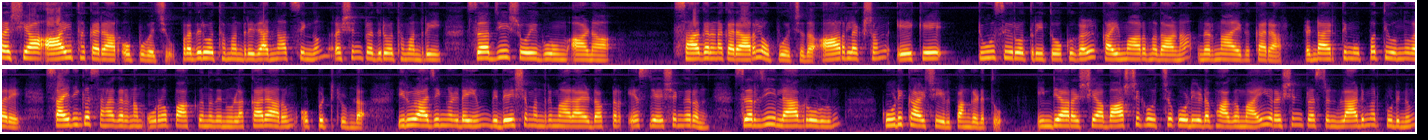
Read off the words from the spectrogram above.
റഷ്യ ആയുധ കരാർ ഒപ്പുവച്ചു. പ്രതിരോധ മന്ത്രി രാജ്നാഥ് സിംഗും റഷ്യൻ പ്രതിരോധ മന്ത്രി സെർജി ഷോയിഗുവും ആണ് സഹകരണ കരാറിൽ ഒപ്പുവച്ചത്. ആറ് ലക്ഷം A K two zero three തോക്കുകൾ കൈമാറുന്നതാണ് നിർണായക കരാർ. രണ്ടായിരത്തി മുപ്പത്തിയൊന്ന് വരെ സൈനിക സഹകരണം ഉറപ്പാക്കുന്നതിനുള്ള കരാറും ഒപ്പിട്ടിട്ടുണ്ട്. ഇരു രാജ്യങ്ങളുടെയും വിദേശമന്ത്രിമാരായ ഡോക്ടർ എസ് ജയശങ്കറും സെർജി ലാവ്റോവും കൂടിക്കാഴ്ചയിൽ പങ്കെടുത്തു. ഇന്ത്യ റഷ്യ വാർഷിക ഉച്ചകോടിയുടെ ഭാഗമായി റഷ്യൻ പ്രസിഡന്റ് വ്ളാഡിമിർ പുടിനും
